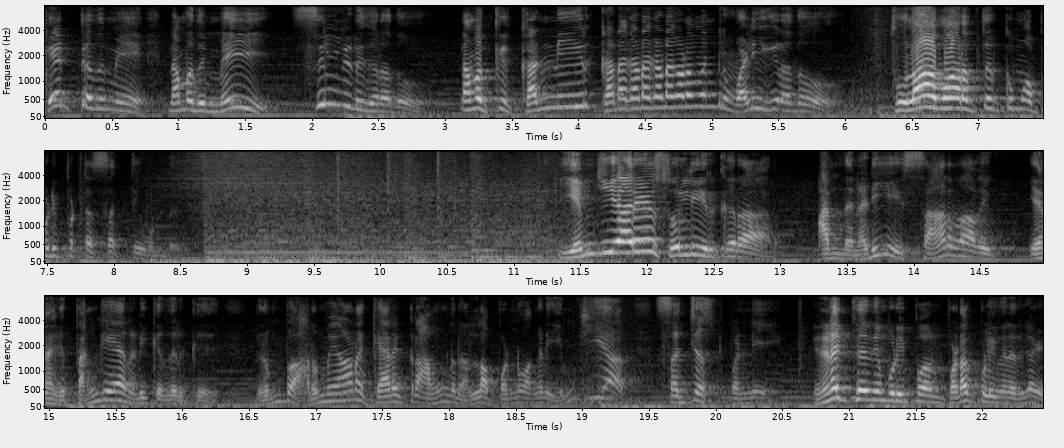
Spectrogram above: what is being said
கேட்டதுமே நமது மெய் சில்லிடுகிறதோ? நமக்கு கண்ணீர் கடகட என்று வழிகிறதோ? துலாபாரத்திற்கும் அப்படிப்பட்ட சக்தி உண்டு. எம்ஜிஆரே சொல்லி இருக்கிறார் அந்த நடிகை சாரதாவை எனக்கு தங்கையாக நடிக்கிறதற்கு ரொம்ப அருமையான கேரக்டர் அவங்க நல்லா பண்ணுவாங்கன்னு எம்ஜிஆர் சஜஸ்ட் பண்ணி நினைத்ததை முடிப்பவன் படக்குழுவினர்கள்.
